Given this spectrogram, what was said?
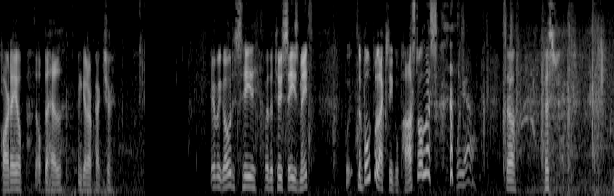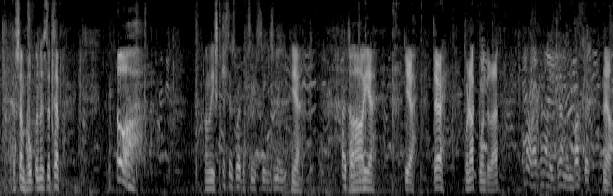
party up up the hill and get our picture. Here we go to see where the two seas meet. The boat will actually go past all this. Well, yeah. So this this I'm hoping is the tip. Oh at least This is where the two seas meet. yeah. Oh yeah. Yeah. There. We're not going to that. No, that's another German. No.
